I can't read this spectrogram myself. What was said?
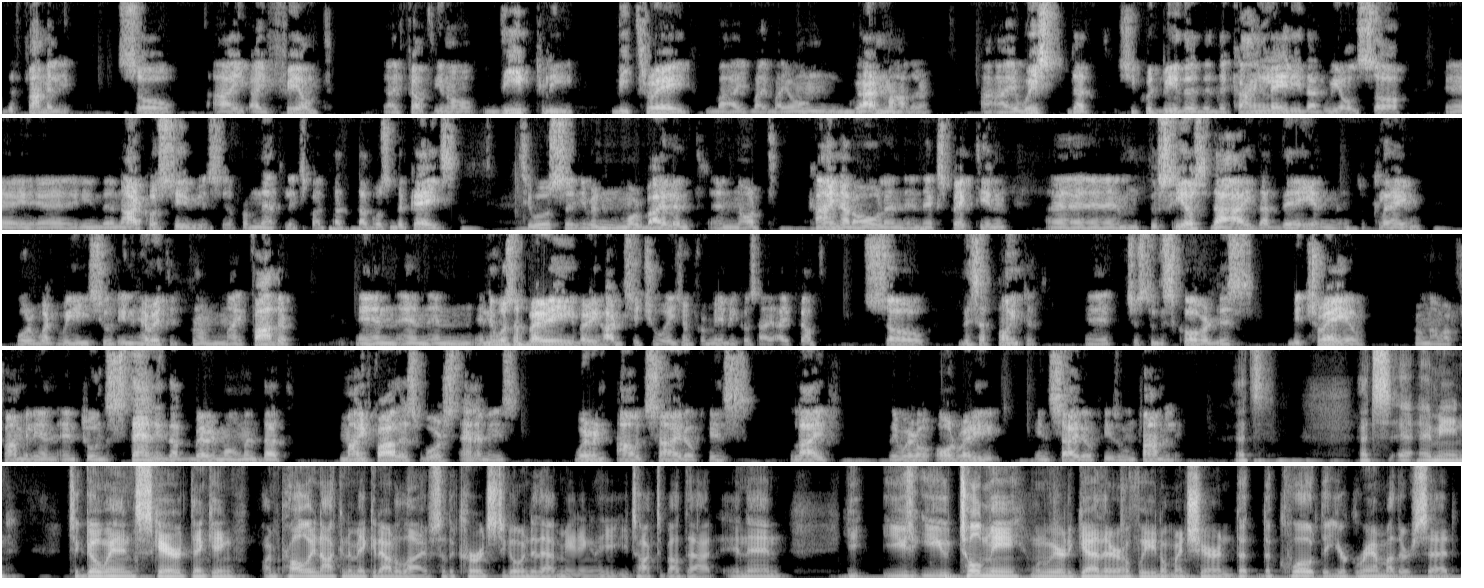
the family. So I I felt I felt you know deeply betrayed by, by my own grandmother. I, I wish that she could be the, the, the, kind lady that we all saw uh, in the Narcos series uh, from Netflix, but that, that wasn't the case. She was uh, even more violent and not kind at all, and, and expecting um, to see us die that day and, and, to claim for what we should inherit it from my father and and and, and it was a very very hard situation for me because I, I felt so disappointed uh, just to discover this betrayal from our family and, and to understand in that very moment that my father's worst enemies weren't outside of his life. They were already inside of his own family. That's that's i mean to go in scared thinking I'm probably not going to make it out alive. So the courage to go into that meeting. You, you, talked about that, and then you you you told me when we were together. Hopefully, you don't mind sharing the the quote that your grandmother said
